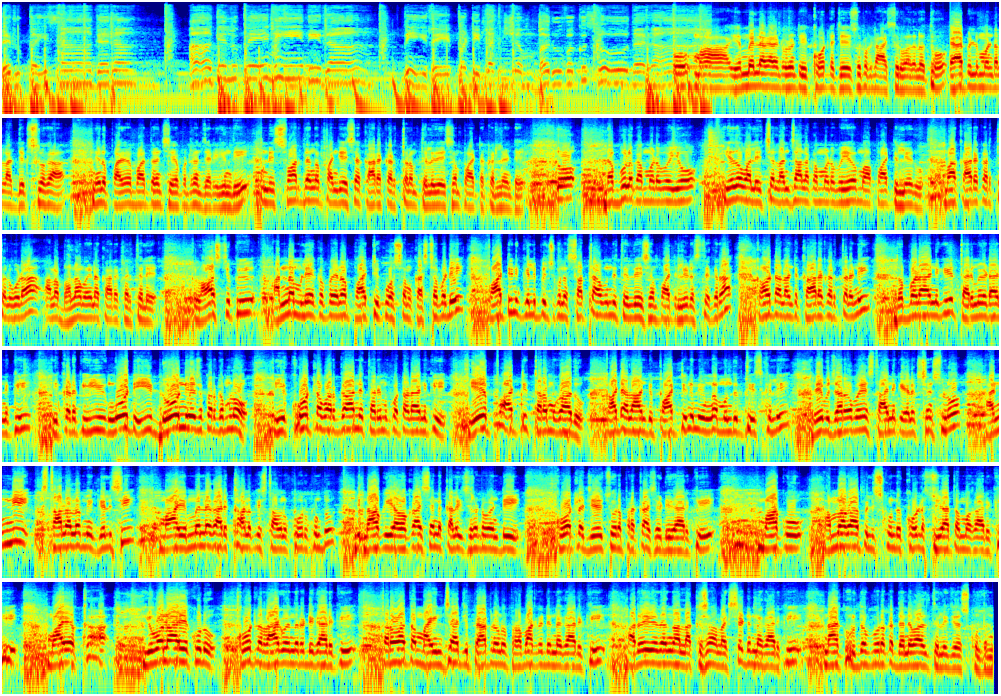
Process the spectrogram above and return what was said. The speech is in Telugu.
మెరుపై సాగరా ఆ గెలుపే నీదిరా. నీ రేపటి లక్ష్యం మరువకు సోదరా. మా ఎమ్మెల్యే అయినటువంటి కోట్ల జయసూపకటి ఆశీర్వాదాలతో యాపిల్ మండల అధ్యక్షులుగా నేను పదవిబాధ్యత చేపట్టడం జరిగింది. నిస్వార్థంగా పనిచేసే కార్యకర్తలం తెలుగుదేశం పార్టీ అక్కడంటే సో డబ్బులకు అమ్మడబోయో ఏదో వాళ్ళు ఇచ్చే లంచాలకు అమ్మడబోయో మా పార్టీ లేదు. మా కార్యకర్తలు కూడా అలా బలమైన కార్యకర్తలే. లాస్ట్కి అన్నం లేకపోయినా పార్టీ కోసం కష్టపడి పార్టీని గెలిపించుకున్న సత్తా ఉంది తెలుగుదేశం పార్టీ లీడర్స్ దగ్గర. కాబట్టి అలాంటి కార్యకర్తలని దొబ్బడానికి తరిమేయడానికి ఇక్కడికి ఈ ఇంకోటి ఈ డోన్ నియోజకవర్గంలో ఈ కోట్ల వర్గాన్ని తరిమి కొట్టడానికి ఏ పార్టీ తరము కాదు. కాబట్టి అలాంటి పార్టీని మేము ఇంకా ముందుకు తీసుకెళ్ళి రేపు జరగబోయే స్థానిక ఎలక్షన్స్లో అన్ని స్థానాల్లో మేము గెలిచి మా ఎమ్మెల్యే గారికి కానుకిస్తామని కోరుకుంటూ నాకు ఈ అవకాశాన్ని కలిగించినటువంటి కోట్ల జయచూర ప్రకాష్ రెడ్డి గారికి మాకు అమ్మగా పిలుచుకుంటే కోట్ల సుజాతమ్మ గారికి మా యొక్క యువ నాయకుడు కోట్ల రాఘవేంద్ర రెడ్డి గారికి తర్వాత మా ఇన్ఛార్జి పేపర్ ప్రభాకర్ రెడ్డి గారికి అదేవిధంగా లక్ష లక్ష రెడ్డి గారికి నాకు హృదయపూర్వక ధన్యవాదాలు తెలియజేసుకుంటున్నాను.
